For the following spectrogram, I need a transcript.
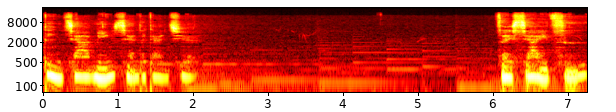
更加明显的感觉。在下一次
